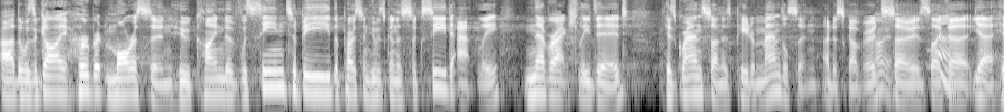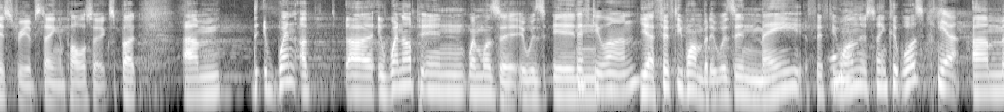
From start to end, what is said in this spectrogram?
Uh, there was a guy, Herbert Morrison, who kind of was seen to be the person who was going to succeed Attlee, never actually did. His grandson is Peter Mandelson, I discovered. So it's like a yeah history of staying in politics. But um, it went up. Uh, it went up in when was it? It was in 51. Yeah, 51, but it was in May 51, I think it was. Yeah. Um,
